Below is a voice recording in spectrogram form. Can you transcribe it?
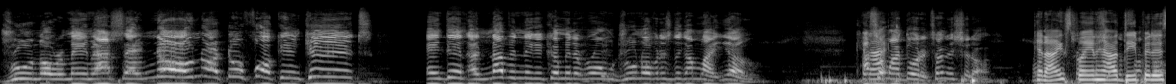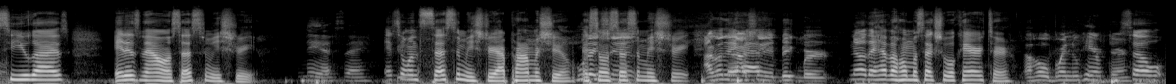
drooling over main man. I said, no, not the fucking kids. And then another nigga come in the room drooling over this nigga. I'm like, yo. I, I- told my daughter, turn this shit off. Can I explain how deep it is to you guys? It is now on Sesame Street. yeah, say. It's on Sesame Street. I promise you. Who it's they on saying- Sesame Street. I know They they're not have- saying Big Bird. No, they have a homosexual character. A whole brand new character. So,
